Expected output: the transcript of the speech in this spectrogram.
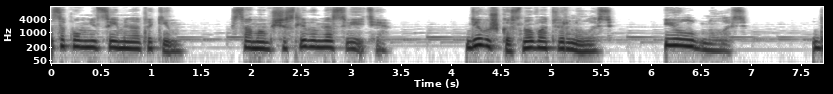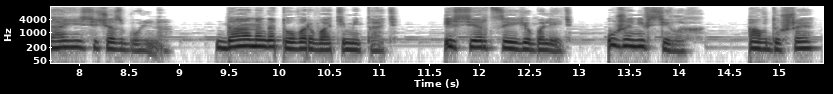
запомнится именно таким, самым счастливым на свете. Девушка снова отвернулась и улыбнулась. Да, ей сейчас больно. Да, она готова рвать и метать. И сердце ее болеть уже не в силах. А в душе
